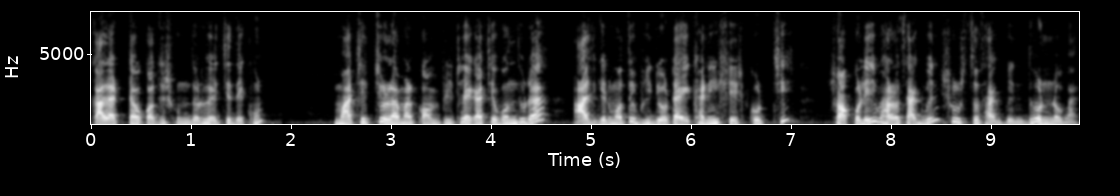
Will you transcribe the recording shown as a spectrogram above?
কালারটাও কত সুন্দর হয়েছে, দেখুন। মাছের ঝোল আমার কমপ্লিট হয়ে গেছে, বন্ধুরা। আজকের মতো ভিডিওটা এখানেই শেষ করছি। সকলেই ভালো থাকবেন, সুস্থ থাকবেন। ধন্যবাদ।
